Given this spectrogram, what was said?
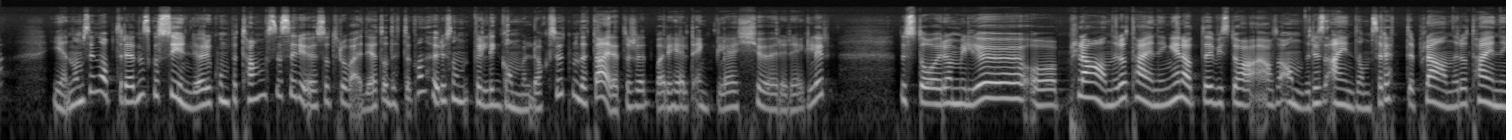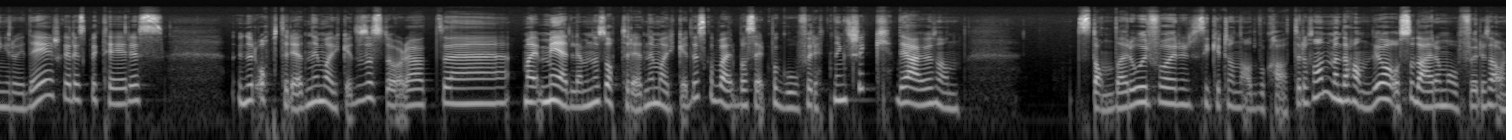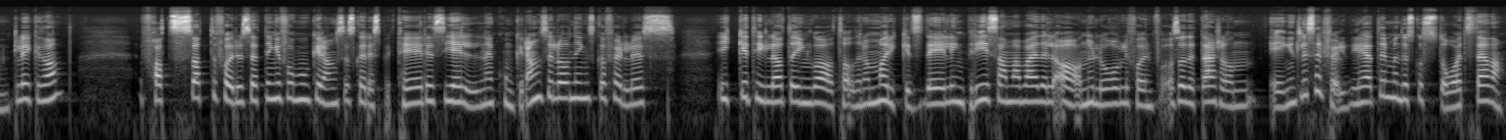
gjennom sin opptreden skal synliggjøre kompetanse, seriøs og troverdighet. Og dette kan høres sånn veldig gammeldags ut, men dette er rett og slett bare helt enkle kjøreregler. Det står om miljø og planer og tegninger. At hvis du har altså andres eiendomsrett, planer og tegninger og ideer skal respekteres. Under opptreden i markedet så står det at uh, medlemmenes opptreden i markedet skal være basert på god forretningsskikk. Det er jo sånn standardord for sikkert sånne advokater og sånn, men det handler jo også der om å oppføre seg ordentlig, ikke sant. Fastsatte forutsetninger for konkurranse skal respekteres, gjeldende konkurranselovning skal følges. Ikke tillate å inngå avtaler om markedsdeling, prissamarbeid eller annen ulovlig form for altså Dette er sånn egentlig selvfølgeligheter, men det skal stå et sted, da.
